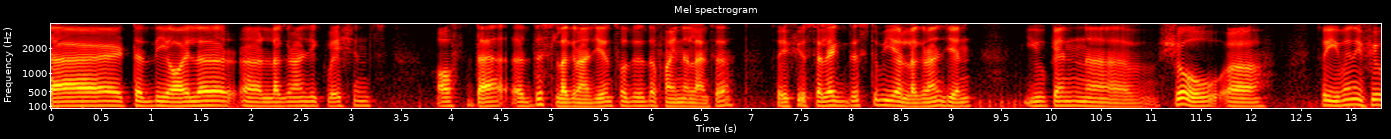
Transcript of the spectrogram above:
that the Euler Lagrange equations of the, this Lagrangian. So, this is the final answer. So, if you select this to be a Lagrangian you can uh, show uh, so even if you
